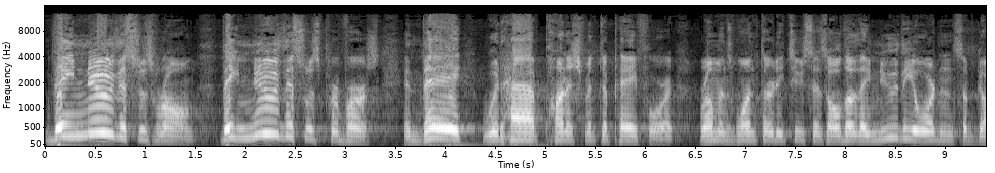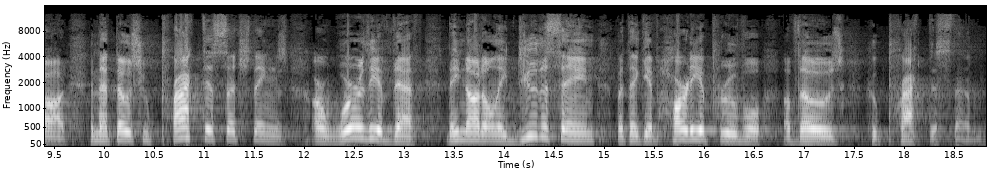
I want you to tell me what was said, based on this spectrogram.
They knew this was wrong. They knew this was perverse, and they would have punishment to pay for it. Romans 132 says, although they knew the ordinance of God, and that those who practice such things are worthy of death, they not only do the same, but they give hearty approval of those who practice them.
